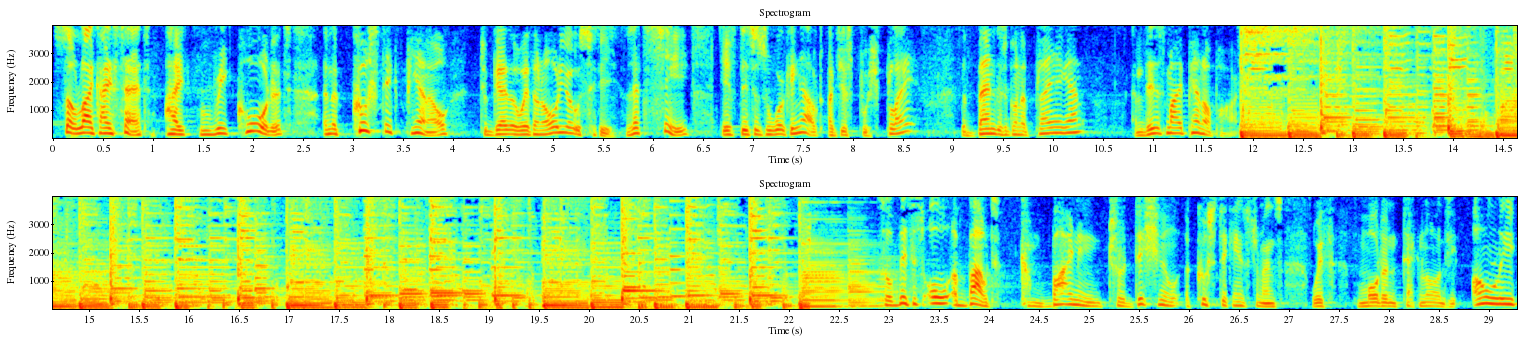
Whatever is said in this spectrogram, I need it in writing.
So, like I said, I recorded an acoustic piano together with an audio CD. Let's see if this is working out. I just push play, the band is going to play again, and this is my piano part. So this is all about combining traditional acoustic instruments with modern technology, only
